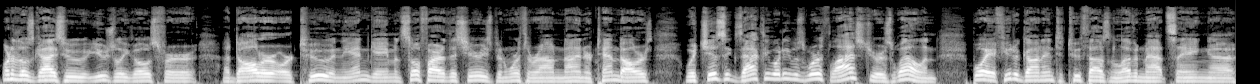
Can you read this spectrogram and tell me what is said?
one of those guys who usually goes for a dollar or two in the end game. And so far this year, he's been worth around nine or ten dollars, which is exactly what he was worth last year as well. And boy, if you'd have gone into 2011, Matt, saying uh,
